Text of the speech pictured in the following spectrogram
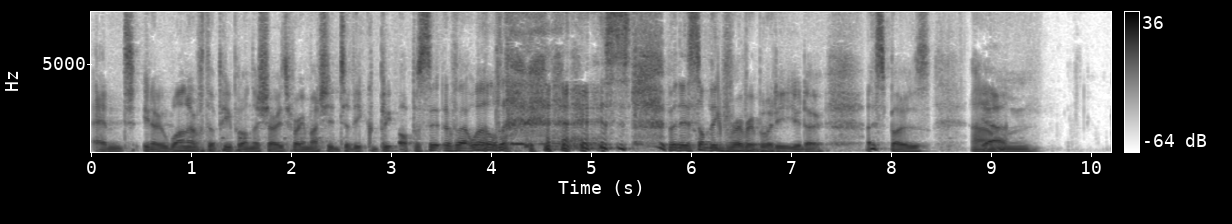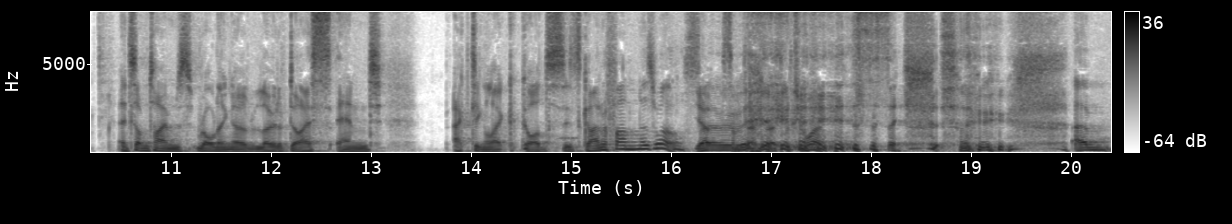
and you know one of the people on the show is very much into the complete opposite of that world. But there's something for everybody you know i suppose. Um, yeah. and sometimes rolling a load of dice and acting like gods is kind of fun as well. So yep, sometimes that's what you want so, so um,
